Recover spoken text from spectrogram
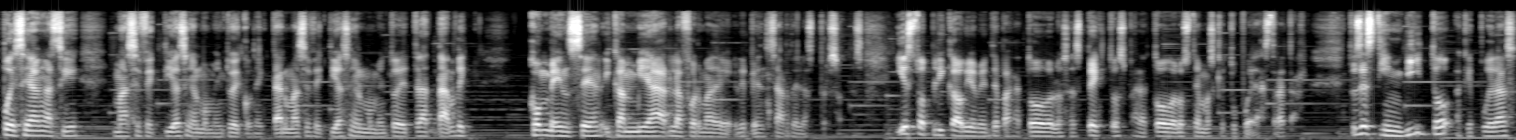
pues sean así más efectivas en el momento de conectar, más efectivas en el momento de tratar de convencer y cambiar la forma de, pensar de las personas. Y esto aplica obviamente para todos los aspectos, para todos los temas que tú puedas tratar. Entonces te invito a que puedas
